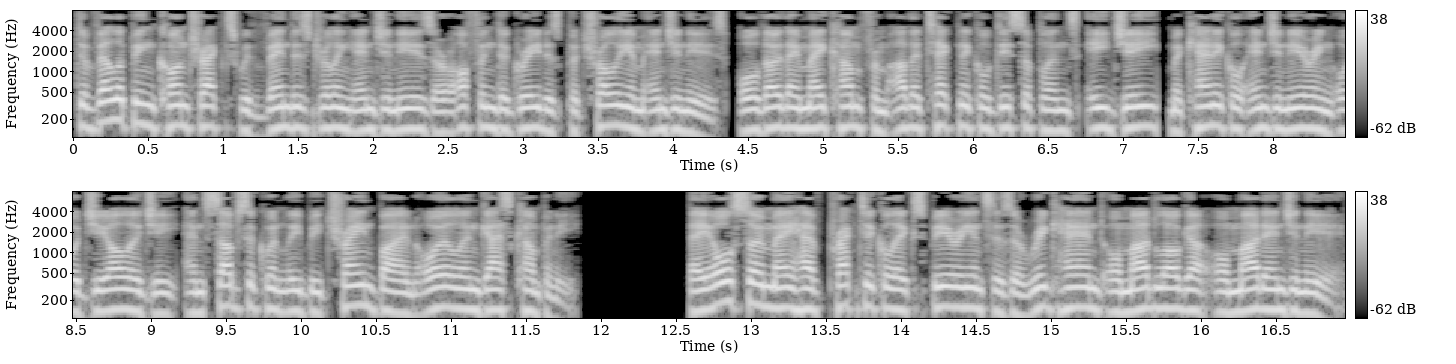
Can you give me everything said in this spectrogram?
Developing contracts with vendors Drilling engineers are often degreed as petroleum engineers, although they may come from other technical disciplines e.g., mechanical engineering or geology and subsequently be trained by an oil and gas company. They also may have practical experience as a rig hand or mudlogger or mud engineer.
